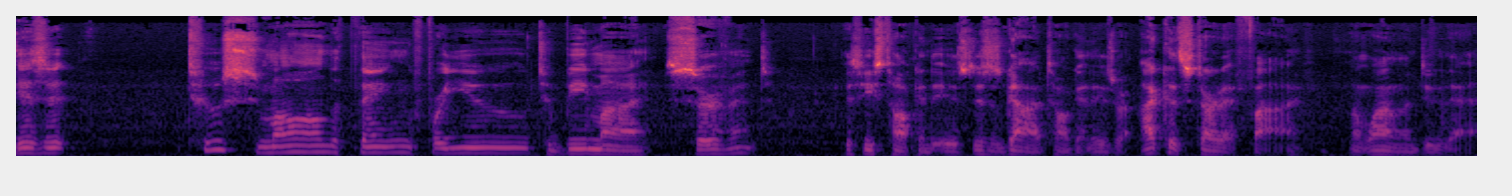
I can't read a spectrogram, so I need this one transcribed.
Is it too small a thing for you to be my servant? This he's talking to Israel. This is God talking to Israel. I could start at 5. Why don't I do that?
